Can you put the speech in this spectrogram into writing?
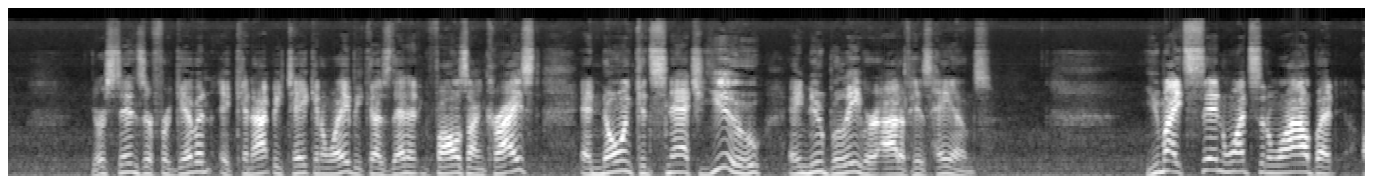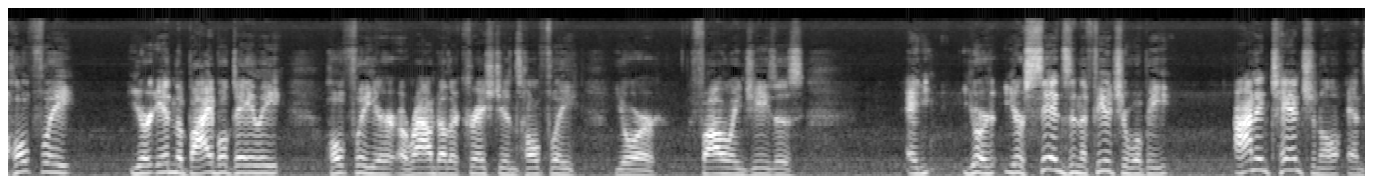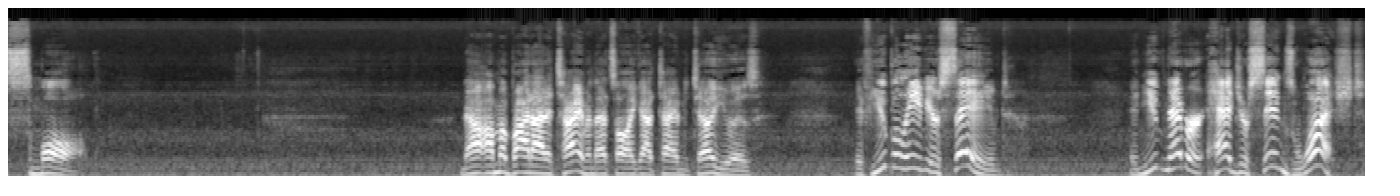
Your sins are forgiven. It cannot be taken away because then it falls on Christ, and no one can snatch you, a new believer, out of his hands. You might sin once in a while, but hopefully you're in the Bible daily. Hopefully you're around other Christians. Hopefully you're following Jesus. And your your sins in the future will be unintentional and small. Now I'm about out of time, and that's all I got time to tell you is if you believe you're saved and you've never had your sins washed,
